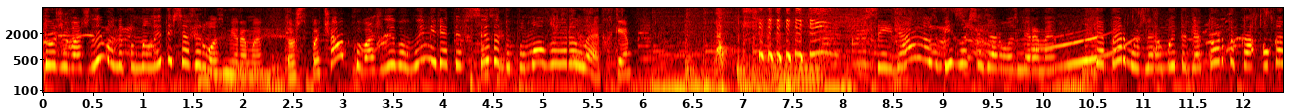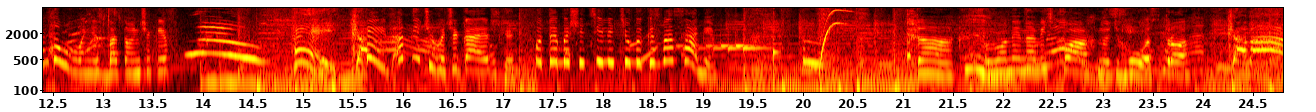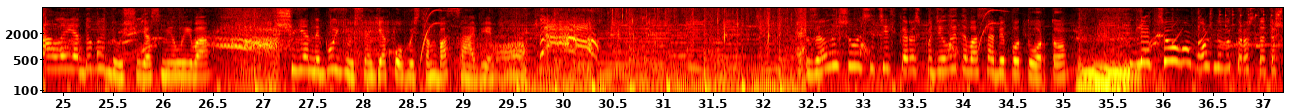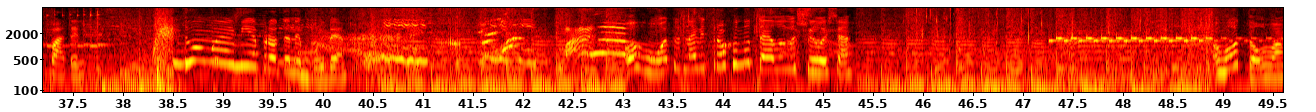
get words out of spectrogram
Дуже важливо не помилитися з розмірами. Тож спочатку важливо виміряти все за допомогою рулетки. Все ідеально збіглося за розмірами. Тепер можна робити для тортика окантовування з батончиків. Hey, Кейт, а ти чого чекаєш? Окей. У тебе ще цілі тюбики з васабі. Так, вони навіть пахнуть гостро. Але я доведу, що я смілива. Що я не боюся якогось там васабі. Залишилося тільки розподілити васабі по торту. Для цього можна використати шпатель. Думаю, Мія проти не буде. Ого, тут навіть трохи нутелли лишилося. Готово.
